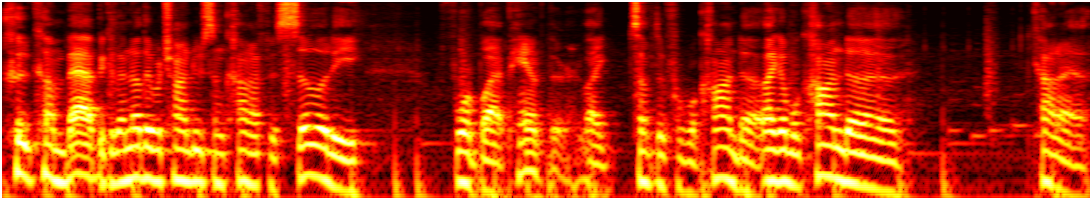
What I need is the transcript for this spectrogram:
could come back because I know they were trying to do some kind of facility for Black Panther, like something for Wakanda, like a Wakanda kind of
